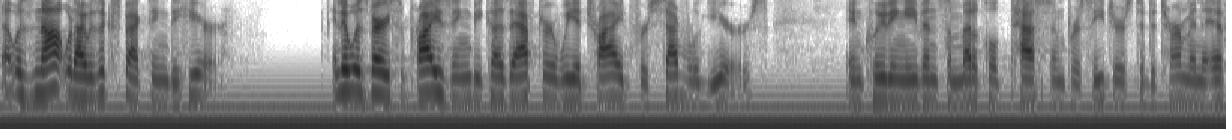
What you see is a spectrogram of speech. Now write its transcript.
That was not what I was expecting to hear. And it was very surprising because after we had tried for several years, including even some medical tests and procedures to determine if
